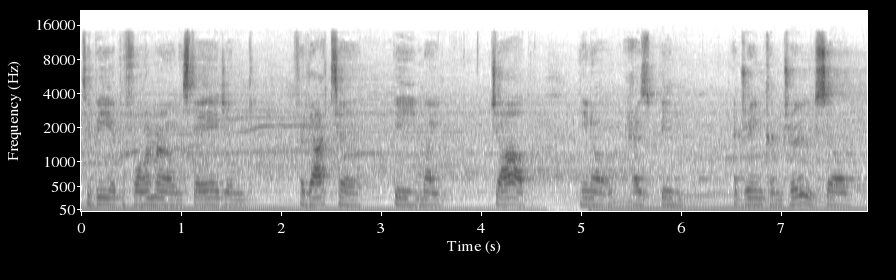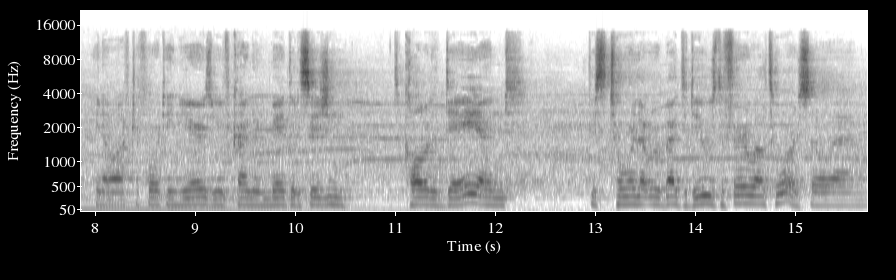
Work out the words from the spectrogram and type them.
to be a performer on stage and for that to be my job, you know, has been a dream come true. So, you know, after 14 years, we've kind of made the decision to call it a day and this tour that we're about to do is the farewell tour. So um,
